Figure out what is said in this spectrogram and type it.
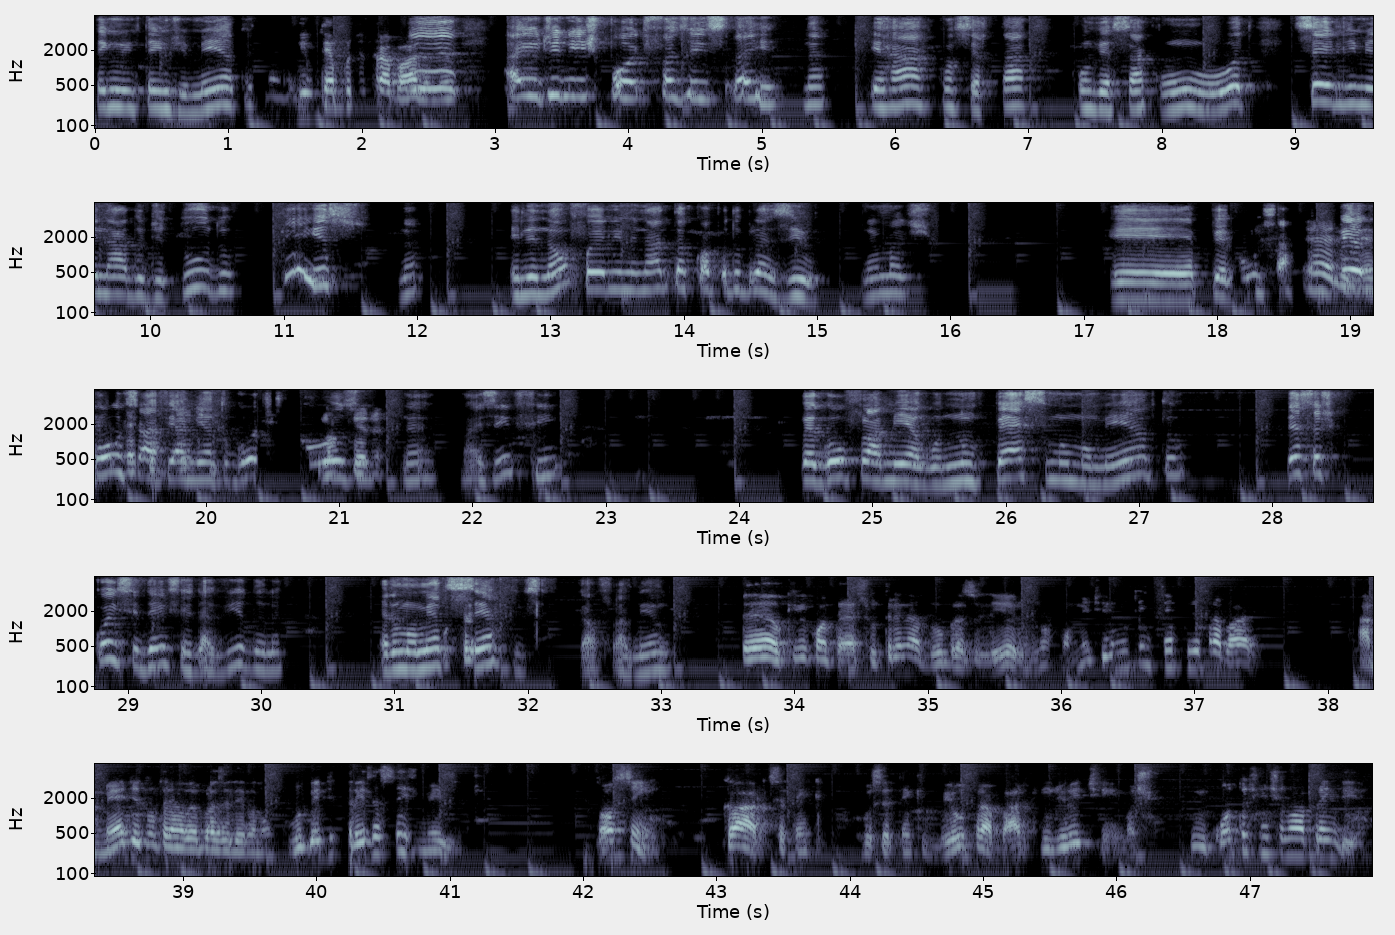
Tem um entendimento. E tempo de trabalho. É, né? Aí o Diniz pode fazer isso daí, né? Errar, consertar, conversar com um ou outro, ser eliminado de tudo. Que é isso, né? Ele não foi eliminado da Copa do Brasil, né? Mas é, pegou um, é, pegou um chaveamento gostoso, né? Mas enfim, pegou o Flamengo num péssimo momento, dessas coincidências da vida, né? Era o momento certo de ficar o Flamengo. É, o que, que, acontece? O treinador brasileiro, normalmente, ele não tem tempo de trabalho. A média de um treinador brasileiro no clube é de três a seis meses. Então, assim, claro que você tem que você tem que ver o trabalho tudo direitinho. Mas enquanto a gente não aprender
